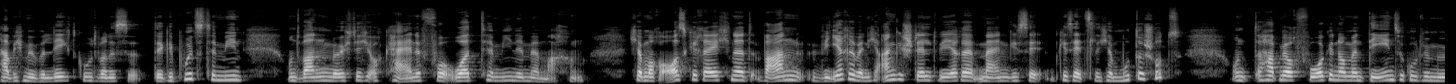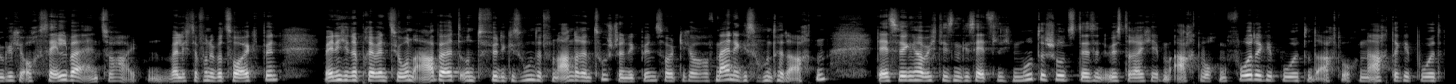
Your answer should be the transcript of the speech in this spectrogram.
habe ich mir überlegt, gut, wann ist der Geburtstermin und wann möchte ich auch keine Vor-Ort-Termine mehr machen. Ich habe auch ausgerechnet, wann wäre, wenn ich angestellt wäre, mein gesetzlicher Mutterschutz und habe mir auch vorgenommen, den so gut wie möglich auch selber einzuhalten, weil ich davon überzeugt bin, wenn ich in der Prävention arbeite und für die Gesundheit von anderen zuständig bin, sollte ich auch auf meine Gesundheit achten. Deswegen habe ich diesen gesetzlichen Mutterschutz, der ist in Österreich eben acht Wochen vor der Geburt und acht Wochen nach der Geburt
